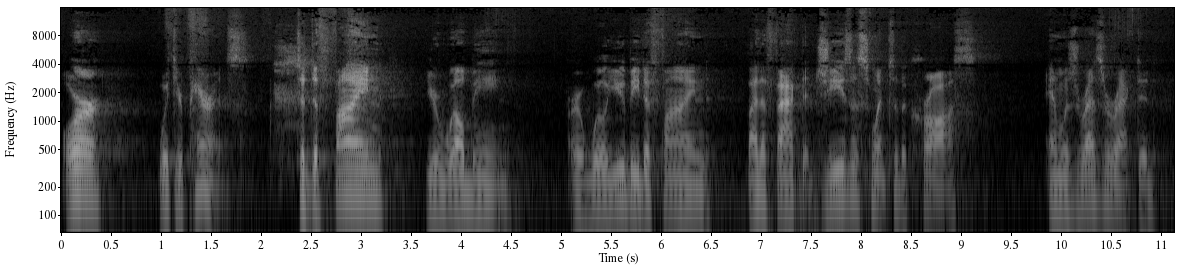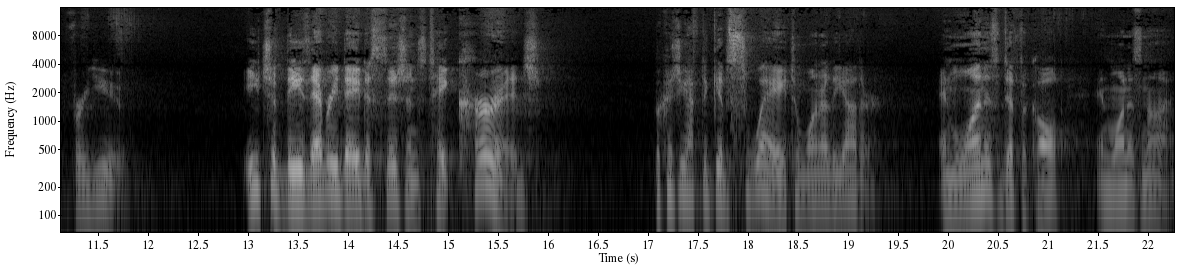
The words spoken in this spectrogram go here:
or with your parents to define your well being? Or will you be defined by the fact that Jesus went to the cross and was resurrected for you? Each of these everyday decisions take courage because you have to give sway to one or the other. And one is difficult and one is not.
